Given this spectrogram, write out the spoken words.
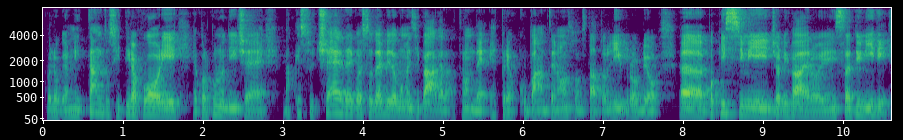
quello che ogni tanto si tira fuori e qualcuno dice ma che succede, questo debito come si paga? D'altronde è preoccupante, no? Sono stato lì proprio eh, pochissimi giorni fa, ero negli Stati Uniti,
